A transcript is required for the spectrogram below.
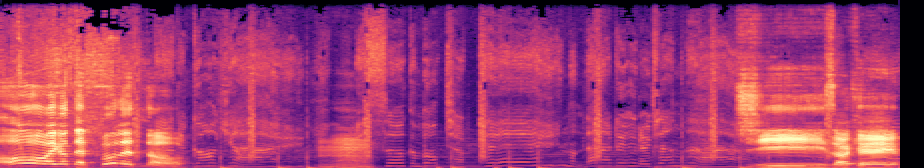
Oh, I got that bullet though. Jeez, okay.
